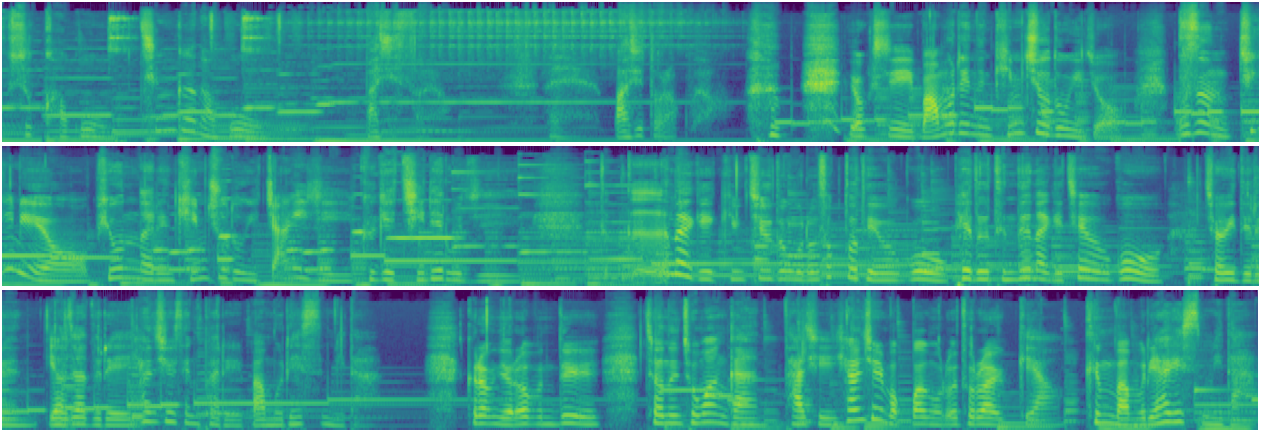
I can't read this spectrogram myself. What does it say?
익숙하고 친근하고 맛있어요. 네, 맛있더라고요. 역시 마무리는 김치 우동이죠. 무슨 튀김이에요. 비 오는 날엔 김치 우동이 짱이지. 그게 지대로지. 뜨끈하게 김치 우동으로 속도 데우고 배도 든든하게 채우고 저희들은 여자들의 현실 생활을 마무리했습니다. 그럼 여러분들 저는 조만간 다시 현실 먹방으로 돌아올게요. 금 마무리 하겠습니다.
